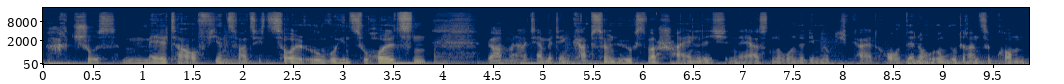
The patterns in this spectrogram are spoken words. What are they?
8 Schuss Melter auf 24 Zoll irgendwo hin zu holzen ja, man hat ja mit den Kapseln höchstwahrscheinlich in der ersten Runde die Möglichkeit, auch dennoch irgendwo dran zu kommen.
